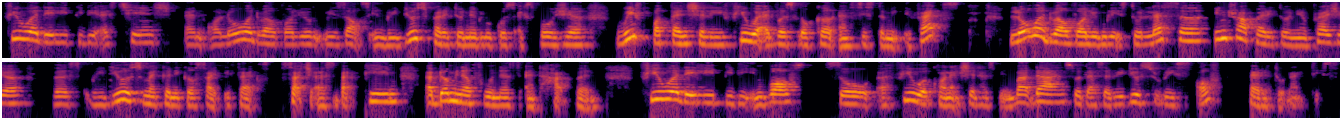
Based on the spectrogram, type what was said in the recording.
fewer daily PD exchange and or lower dwell volume results in reduced peritoneal glucose exposure with potentially fewer adverse local and systemic effects. Lower dwell volume leads to lesser intraperitoneal pressure, thus reduced mechanical side effects such as back pain, abdominal fullness, and heartburn. Fewer daily PD involves, so a fewer connection has been done, so there's a reduced risk of peritonitis.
